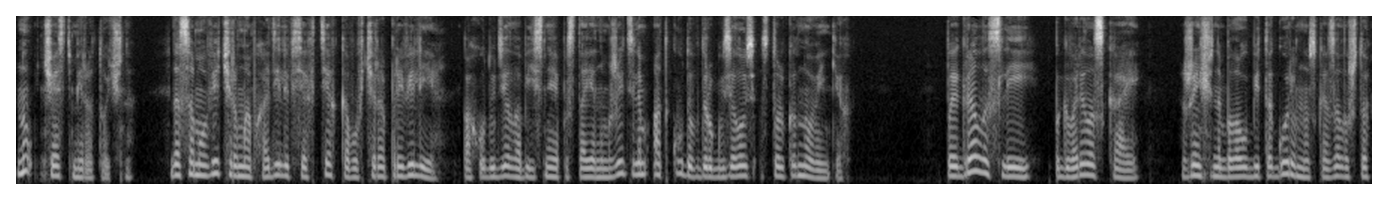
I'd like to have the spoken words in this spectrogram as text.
Ну, часть мира точно. До самого вечера мы обходили всех тех, кого вчера привели, по ходу дела объясняя постоянным жителям, откуда вдруг взялось столько новеньких. Поиграла с Лей, поговорила с Кай. Женщина была убита горем, но сказала, что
